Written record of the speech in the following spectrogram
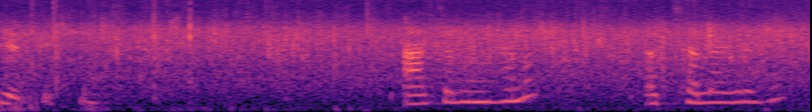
ये देखिए। आंचल में है ना? अच्छा लग रहा है।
